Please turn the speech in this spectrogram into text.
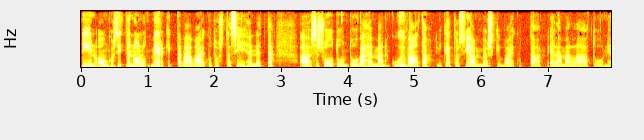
niin onko sitten ollut merkittävää vaikutusta siihen, että uh, se suu tuntuu vähemmän kuivalta, mikä tosiaan myöskin vaikuttaa elämänlaatuun. Ja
